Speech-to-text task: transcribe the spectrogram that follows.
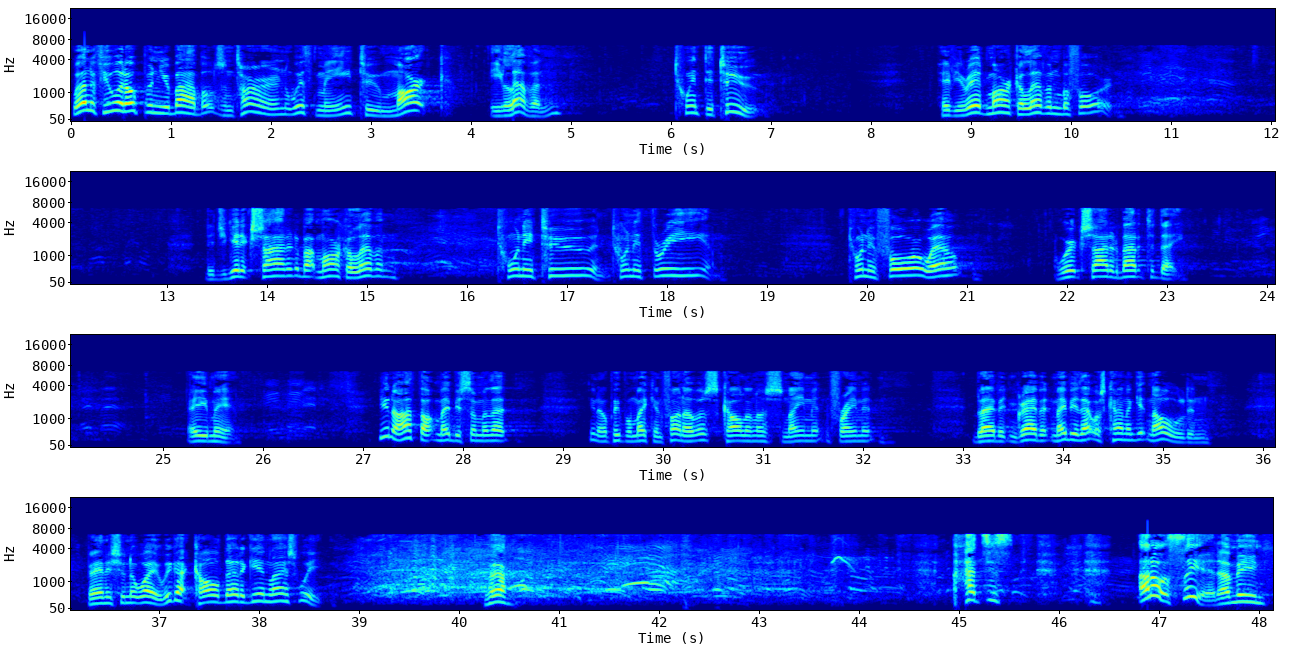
Well, if you would open your Bibles and turn with me to Mark 11 22. Have you read Mark 11 before? Did you get excited about Mark 11? 22 and 23 and 24? Well, we're excited about it today. Amen. You know, I thought maybe some of that, you know, people making fun of us, calling us name it frame it, blab it and grab it, maybe that was kind of getting old and vanishing away. We got called that again last week. Well, I just, I don't see it. I mean,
